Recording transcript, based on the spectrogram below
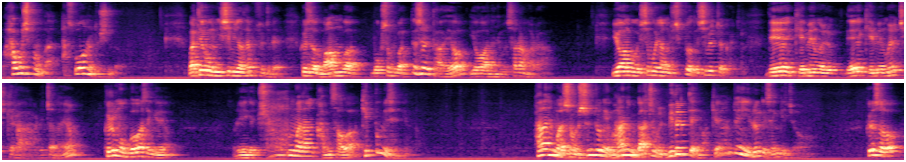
하고 싶은 막 소원을 두신다. 마태복음 22장 37절에 그래서 마음과 목숨과 뜻을 다하여 여호와 하나님을 사랑하라. 요한복음 15장 10절부터 11절까지 내 계명을 내 계명을 지켜라 그랬잖아요. 그러면 뭐가 생겨요? 우리에게 충만한 감사와 기쁨이 생긴다. 하나님 말씀을 순종하고 하나님 말씀을 믿을 때 막 굉장히 이런 게 생기죠. 그래서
